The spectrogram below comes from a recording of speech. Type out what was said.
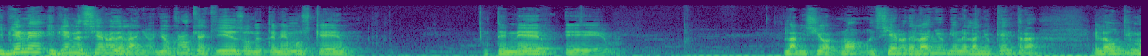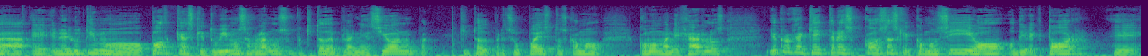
Y viene, y viene el cierre del año. Yo creo que aquí es donde tenemos que tener eh, la visión, ¿no? El cierre del año, viene el año que entra. En, la última, eh, en el último podcast que tuvimos hablamos un poquito de planeación, un poquito de presupuestos, cómo, cómo manejarlos. Yo creo que aquí hay tres cosas que como CEO o director eh,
